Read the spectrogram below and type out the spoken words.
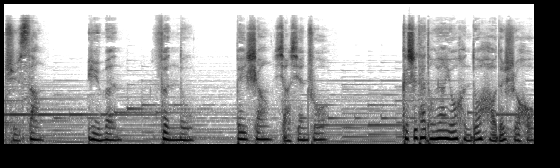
沮丧、郁闷、愤怒、悲伤，想掀桌。可是它同样有很多好的时候，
